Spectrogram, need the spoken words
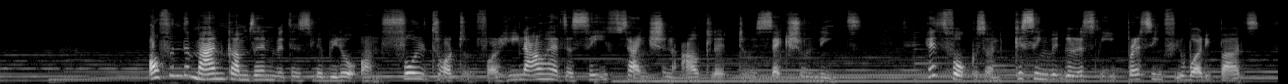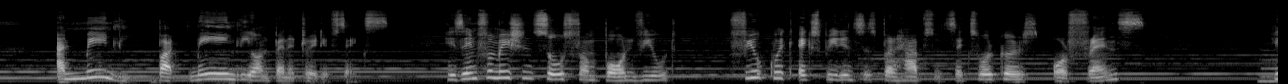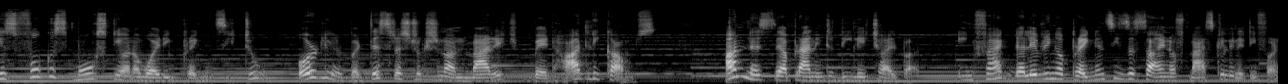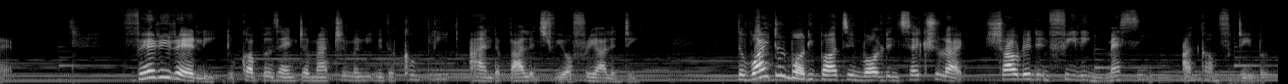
Often the man comes in with his libido on full throttle, for he now has a safe, sanctioned outlet to his sexual needs. His focus on kissing vigorously, pressing few body parts, and mainly, but mainly on penetrative sex. His information sourced from porn viewed, few quick experiences perhaps with sex workers or friends, his focus mostly on avoiding pregnancy too, earlier, but this restriction on marriage bed hardly counts unless they are planning to delay childbirth. In fact, delivering a pregnancy is a sign of masculinity for him. Very rarely do couples enter matrimony with a complete and a balanced view of reality. The vital body parts involved in sexual act shrouded in feeling messy, uncomfortable.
